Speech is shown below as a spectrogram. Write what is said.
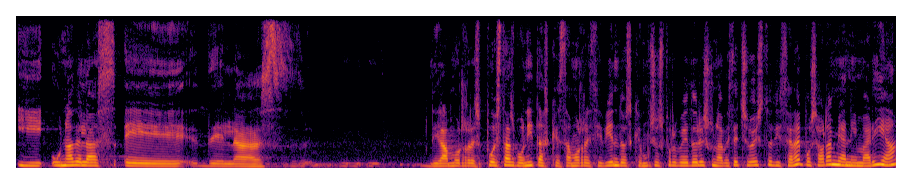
Y una de las, eh, de las digamos, respuestas bonitas que estamos recibiendo es que muchos proveedores, una vez hecho esto, dicen, pues ahora me animaría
